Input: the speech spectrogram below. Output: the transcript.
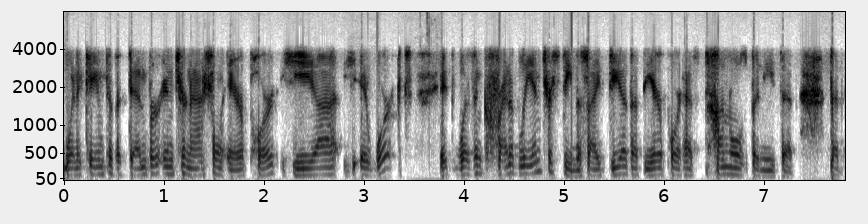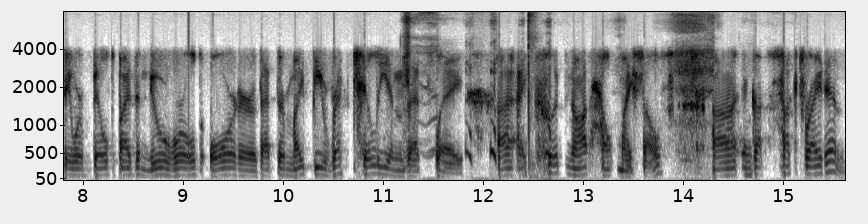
when it came to the Denver International Airport, he, uh, it worked. It was incredibly interesting. This idea that the airport has tunnels beneath it, that they were built by the New World Order, that there might be reptilians at play. uh, I could not help myself, uh, and got sucked right in.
